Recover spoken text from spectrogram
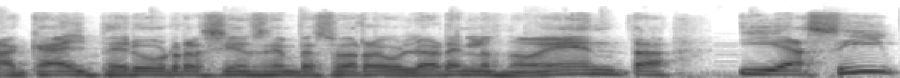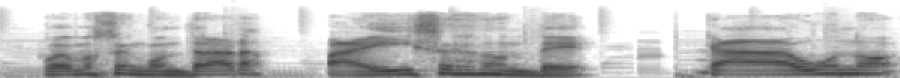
acá el Perú recién se empezó a regular en los 90 y así podemos encontrar países donde cada uno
